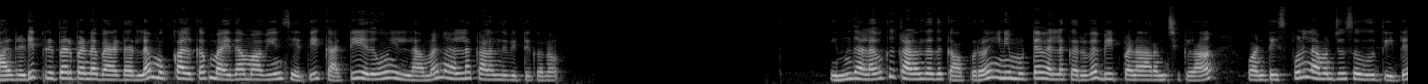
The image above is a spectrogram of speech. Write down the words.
ஆல்ரெடி ப்ரிப்பேர் பண்ண பேட்டரில் முக்கால் கப் மைதா மாவையும் சேர்த்து கட்டி எதுவும் இல்லாமல் நல்லா கலந்து விட்டுக்கணும். இந்த அளவுக்கு கலந்ததுக்கு அப்புறம் இனி முட்டை வெள்ளைக்கருவை பீட் பண்ண ஆரம்பிச்சுக்கலாம். ஒன் டீஸ்பூன் லெமன் ஜூஸை ஊற்றிட்டு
